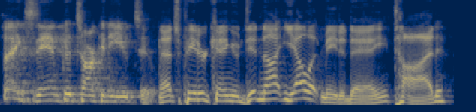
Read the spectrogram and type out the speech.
Thanks, Dan. Good talking to you too. That's Peter King, who did not yell at me today, Todd.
